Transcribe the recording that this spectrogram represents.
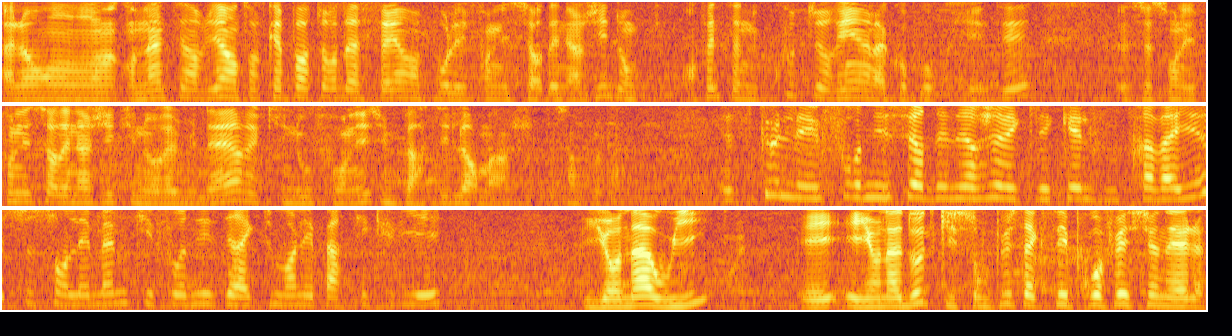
Alors on, on intervient en tant qu'apporteur d'affaires pour les fournisseurs d'énergie, donc en fait ça ne coûte rien à la copropriété. Euh, Ce sont les fournisseurs d'énergie qui nous rémunèrent et qui nous fournissent une partie de leur marge, tout simplement. Est-ce que les fournisseurs d'énergie avec lesquels vous travaillez, ce sont les mêmes qui fournissent directement les particuliers? Il y en a, oui. Et il y en a d'autres qui sont plus axés professionnels.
